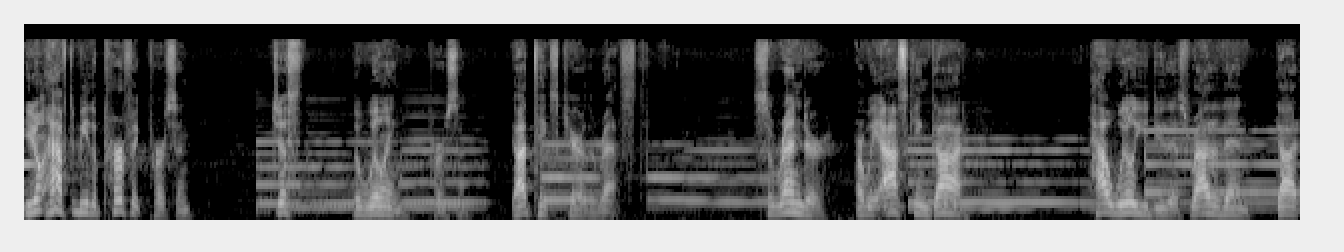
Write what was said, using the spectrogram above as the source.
You don't have to be the perfect person, just the willing person. God takes care of the rest. Surrender. Are we asking God, how will you do this? Rather than, God,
